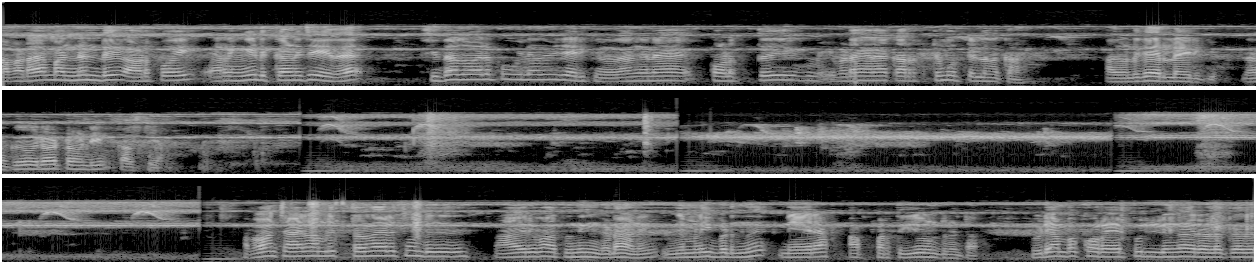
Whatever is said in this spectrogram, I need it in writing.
അവിടെ മണ്ണുണ്ട്. അവിടെ പോയി ഇറങ്ങി എടുക്കുകയാണ് ചെയ്തത്. പക്ഷെ ഇത് അതുപോലെ പോവില്ലാന്ന് വിചാരിക്കുന്നു. അങ്ങനെ കുളത്ത് ഇവിടെ അങ്ങനെ കറക്റ്റ് മുട്ടിൽ നിൽക്കണം അതുകൊണ്ട് കയറില്ലായിരിക്കും നമുക്ക് ഒരു വട്ടം വേണ്ടിയും കാസ്റ്റ് ചെയ്യാം. അപ്പോൾ ചായ നമ്മൾ ഇത്ര നേരം ചൂണ്ടത് ആ ഒരു ഭാഗത്ത് നിന്ന് ഇങ്ങടാണ്. ഇനി നമ്മൾ ഇവിടുന്ന് നേരെ അപ്പുറത്തേക്ക് ചൂണ്ടണം കേട്ടോ ഇവിടെ ആകുമ്പോൾ കുറേ പുല്ലും കാര്യങ്ങളൊക്കെ അത്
